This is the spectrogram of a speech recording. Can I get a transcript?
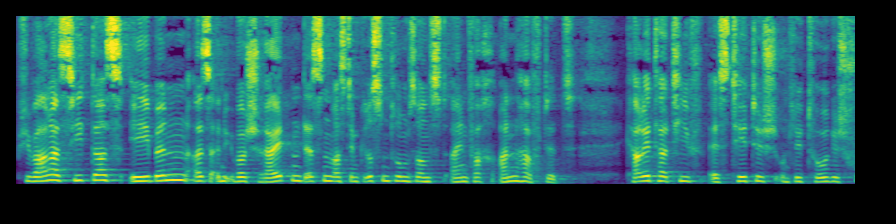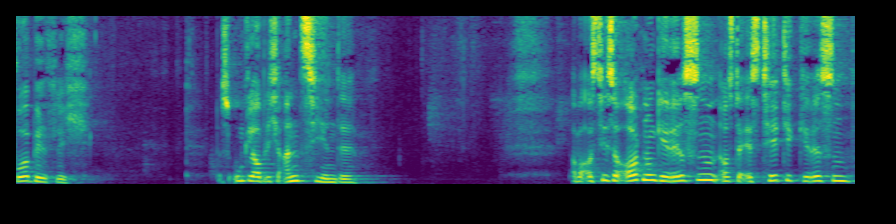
Shivara sieht das eben als ein Überschreiten dessen, was dem Christentum sonst einfach anhaftet. Karitativ, ästhetisch und liturgisch vorbildlich. Das unglaublich Anziehende. Aber aus dieser Ordnung gerissen, aus der Ästhetik gerissen,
